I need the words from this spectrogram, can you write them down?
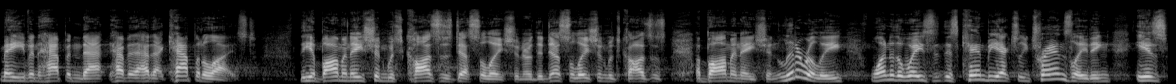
may even happen that have, have that capitalized, the abomination which causes desolation, or the desolation which causes abomination. Literally, one of the ways that this can be actually translating is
